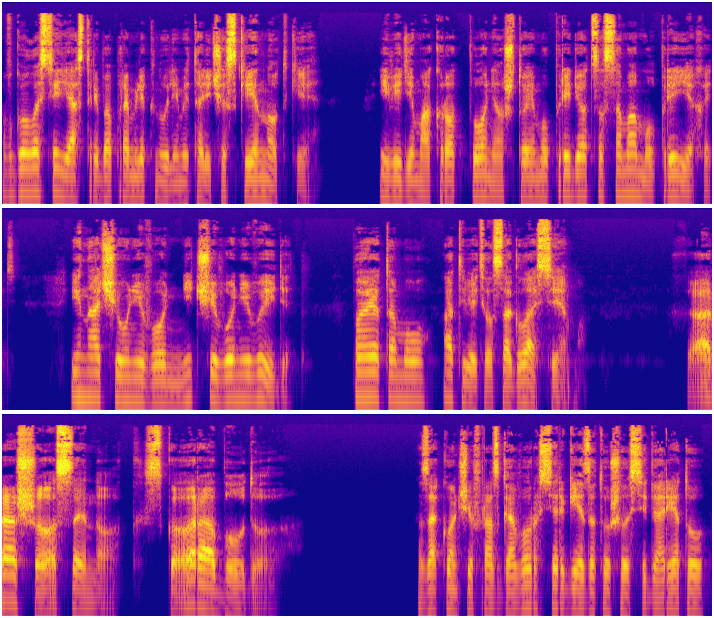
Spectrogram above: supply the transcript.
В голосе ястреба промелькнули металлические нотки. И, видимо, Крот понял, что ему придется самому приехать. Иначе у него ничего не выйдет. Поэтому ответил согласием. «Хорошо, сынок, скоро буду». Закончив разговор, Сергей затушил сигарету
